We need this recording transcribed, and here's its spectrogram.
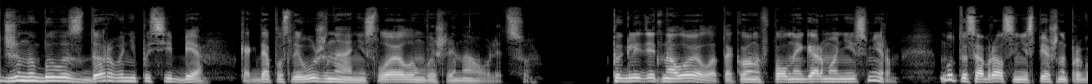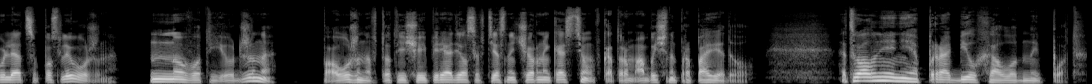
Юджину было здорово не по себе, когда после ужина они с Лойлом вышли на улицу. Поглядеть на Лойла, так он в полной гармонии с миром, будто собрался неспешно прогуляться после ужина. Но вот Юджина... Поужинав, тот еще и переоделся в тесный черный костюм, в котором обычно проповедовал. От волнения пробил холодный пот.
